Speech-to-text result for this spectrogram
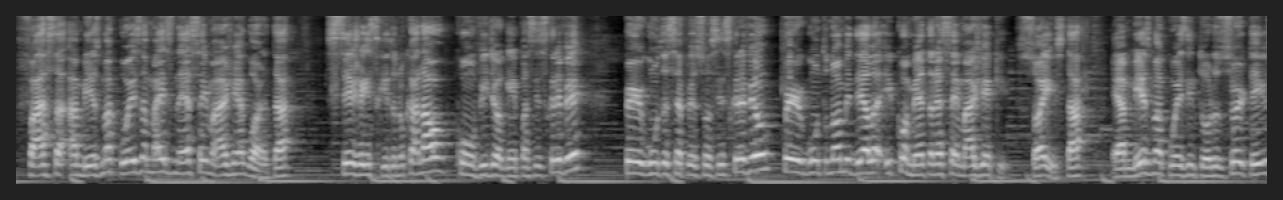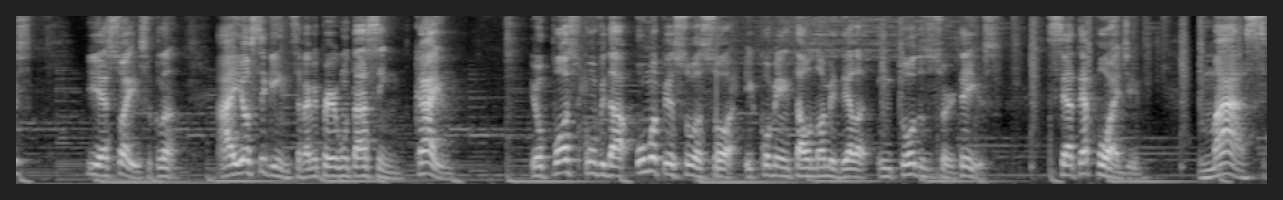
faça a mesma coisa, mas nessa imagem agora, tá? Seja inscrito no canal, convide alguém para se inscrever, pergunta se a pessoa se inscreveu, pergunta o nome dela e comenta nessa imagem aqui. Só isso, tá? É a mesma coisa em todos os sorteios e é só isso, clã. Aí é o seguinte, você vai me perguntar assim, Caio, eu posso convidar uma pessoa só e comentar o nome dela em todos os sorteios? Você até pode, mas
